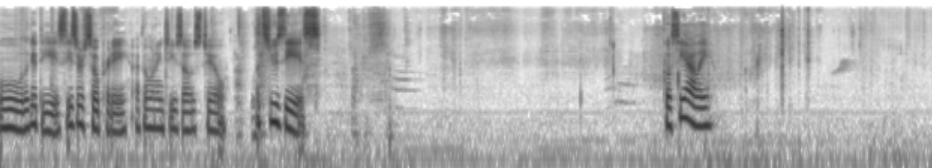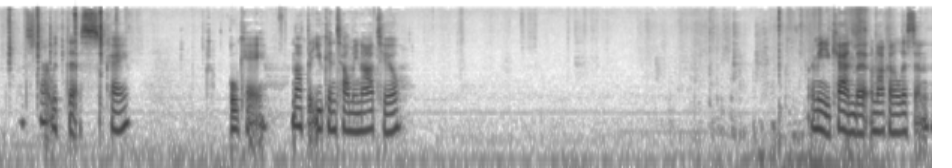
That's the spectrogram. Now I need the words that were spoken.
Oh, look at these. These are so pretty. I've been wanting to use those too. Let's use these. Go see Allie. Let's start with this, okay? Okay. Not that you can tell me not to. I mean, you can, but I'm not going to listen.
